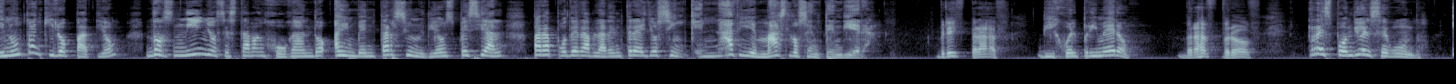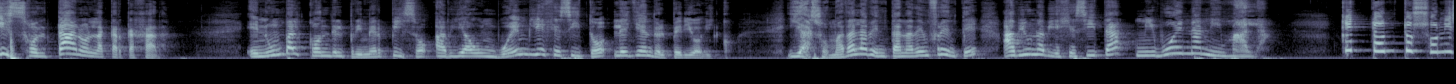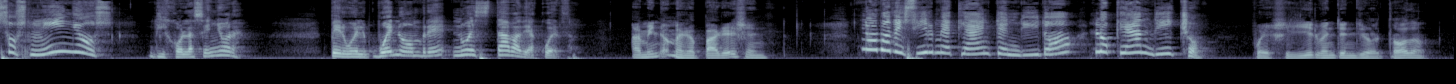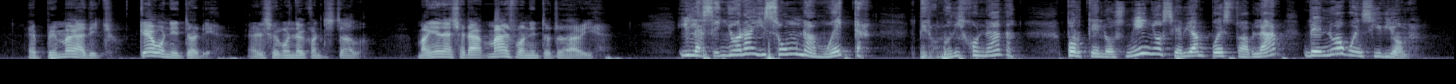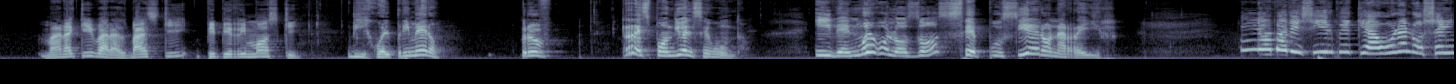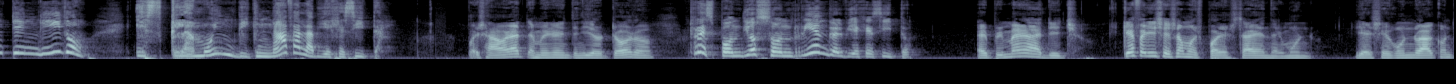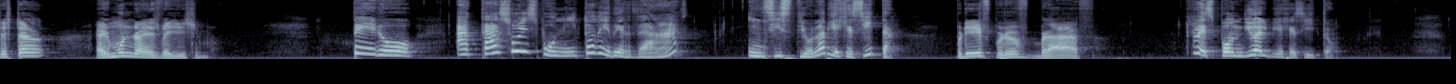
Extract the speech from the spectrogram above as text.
En un tranquilo patio, dos niños estaban jugando a inventarse un idioma especial para poder hablar entre ellos sin que nadie más los entendiera. Brief brav, Dijo el primero. brav brov. Respondió el segundo. Y soltaron la carcajada. En un balcón del primer piso había un buen viejecito leyendo el periódico. Y asomada a la ventana de enfrente había una viejecita ni buena ni mala. ¡Qué tontos son esos niños! dijo la señora. Pero el buen hombre no estaba de acuerdo. A mí no me lo parecen. ¿No va a decirme que ha entendido lo que han dicho? Pues sí, lo he entendido todo. El primero ha dicho, qué bonito día. El segundo ha contestado, mañana será más bonito todavía. Y la señora hizo una mueca, pero no dijo nada, porque los niños se habían puesto a hablar de nuevo en su idioma. Maraki Barasbaski Pipirimoski. Dijo el primero. Proof. Respondió el segundo. Y de nuevo los dos se pusieron a reír. No va a decirme que ahora los ha entendido, exclamó indignada la viejecita. Pues ahora también lo he entendido todo. Respondió sonriendo el viejecito. El primero ha dicho, qué felices somos por estar en el mundo. Y el segundo ha contestado, el mundo es bellísimo. Pero, ¿acaso es bonito de verdad? insistió la viejecita. Brief, proof, brav. respondió el viejecito.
